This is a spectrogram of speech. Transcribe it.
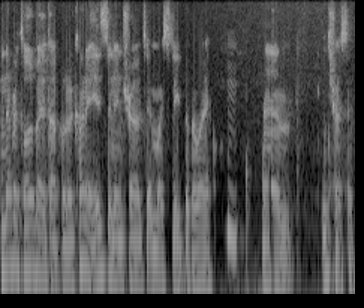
I've never thought about that, but it kind of is an intro to In My Sleep in a way. Um, interesting.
